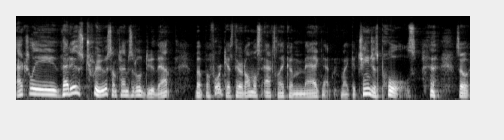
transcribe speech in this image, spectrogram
actually, that is true. Sometimes it'll do that. But before it gets there, it almost acts like a magnet, like it changes poles. so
